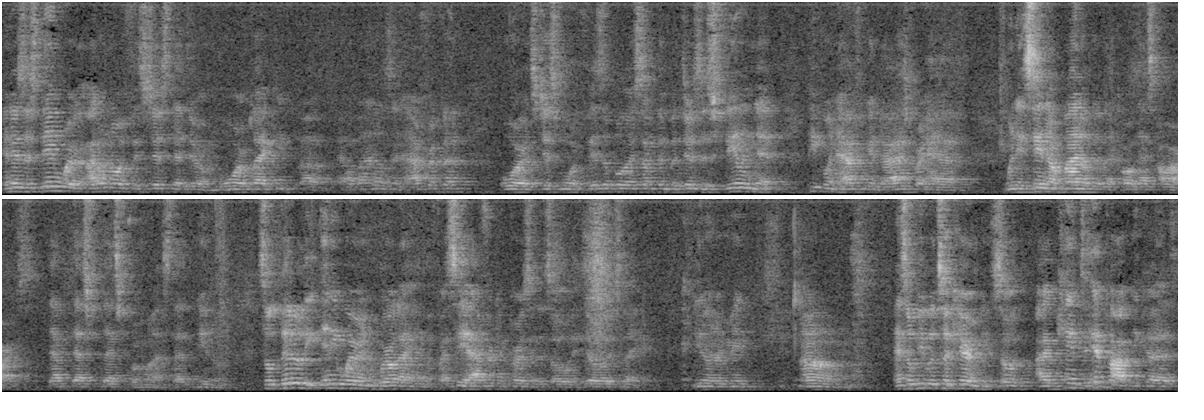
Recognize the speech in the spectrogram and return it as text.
And there's this thing where I don't know if it's just that there are more black people, uh, albinos in Africa, or it's just more visible or something, but there's this feeling that people in the African diaspora have when they see an albino, they're like, oh, that's ours. That, that's, that's from us. That, you know. So literally anywhere in the world I am, if I see an African person, it's always, they're always like, you know what I mean? Um, and so people took care of me. So I came to hip hop because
